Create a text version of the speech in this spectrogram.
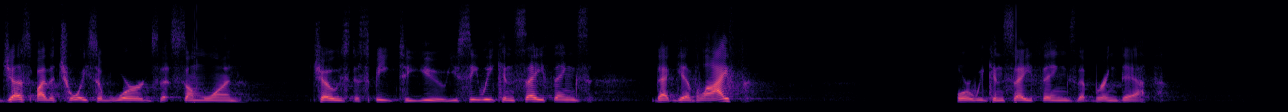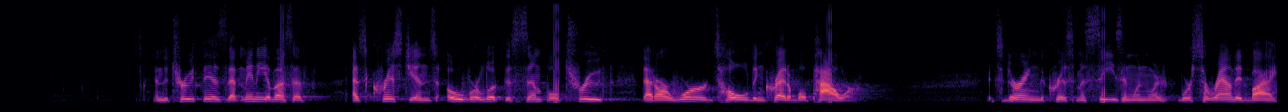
just by the choice of words that someone chose to speak to you. You see, we can say things that give life, or we can say things that bring death. And the truth is that many of us have, as Christians, overlook the simple truth that our words hold incredible power. It's during the Christmas season when we're, we're surrounded by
